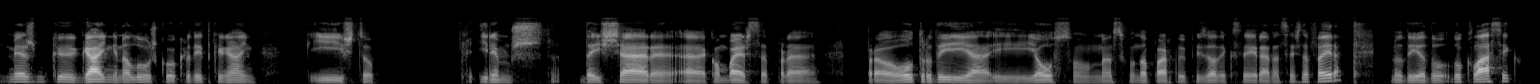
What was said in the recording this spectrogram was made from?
mesmo que ganhe na Luz, que eu acredito que ganhe, e isto iremos deixar a, conversa para, para outro dia e ouçam na segunda parte do episódio que sairá na sexta-feira, no dia do, do clássico.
